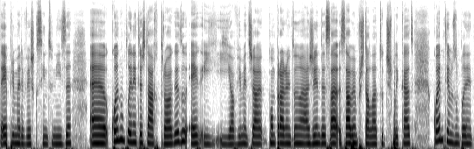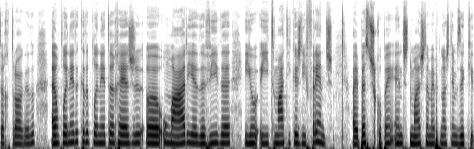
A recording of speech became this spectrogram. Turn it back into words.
é a primeira vez que sintoniza, uh, quando um planeta está retrógrado, é, e, e, obviamente já compraram então a agenda, sa sabem por estar lá tudo explicado, quando temos um planeta retrógrado, uh, um planeta, cada planeta rege uma área da vida e, e temáticas diferentes. Peço desculpem antes de mais também porque nós temos aqui,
